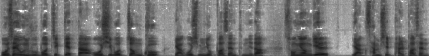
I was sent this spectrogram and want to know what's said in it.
오세훈 후보 찍겠다. 55.9. 약 56%입니다. 송영길 약 38%.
